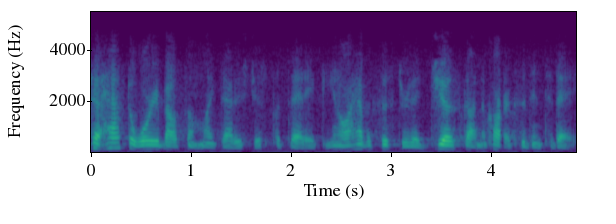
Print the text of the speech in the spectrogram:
to have to worry about something like that is just pathetic. You know, I have a sister that just got in a car accident today,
